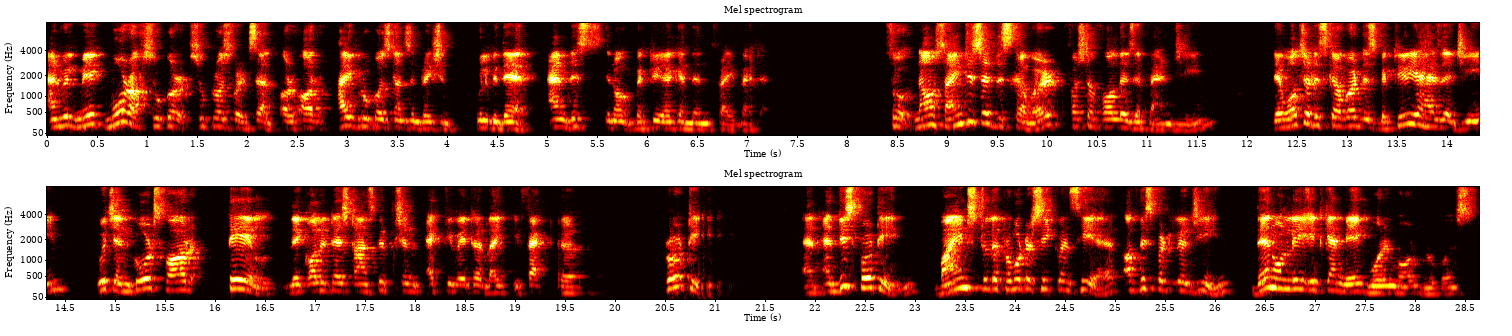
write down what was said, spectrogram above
and will make more of sucre, sucrose for itself or, or high glucose concentration will be there. And this, you know, bacteria can then thrive better. So now scientists have discovered, first of all, there's a plant gene. They've also discovered this bacteria has a gene which encodes for tail. They call it as transcription activator like effector protein. And, and this protein binds to the promoter sequence here of this particular gene, then only it can make more and more glucose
